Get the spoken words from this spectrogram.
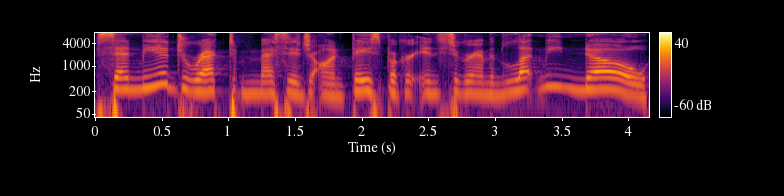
send me a direct message on Facebook or Instagram and let me know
